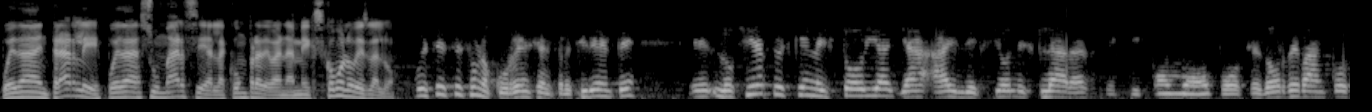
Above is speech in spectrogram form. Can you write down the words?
pueda entrarle, pueda sumarse a la compra de Banamex. ¿Cómo lo ves, Lalo? Pues esa es una ocurrencia del presidente. Eh, lo cierto es que en la historia ya hay lecciones claras de que como poseedor de bancos,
